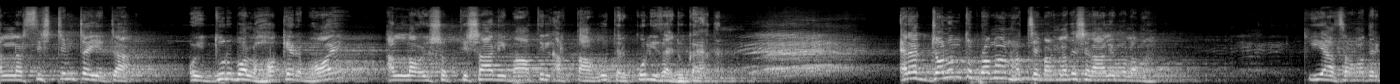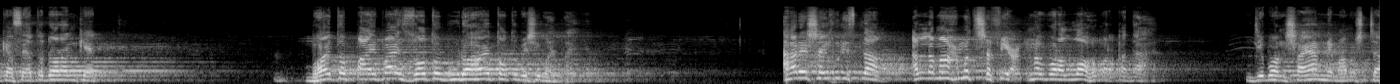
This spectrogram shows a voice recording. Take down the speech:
আল্লাহর সিস্টেমটাই এটা। ওই দুর্বল হকের ভয় আল্লাহ ওই শক্তিশালী, বাতিল আর তাগুতের কলিজায় ঢুকায়া দেন। এর এক জ্বলন্ত প্রমাণ হচ্ছে বাংলাদেশের আলিম ওলামা। কি আছে আমাদের কাছে? এত ডরান খেত ভয় তো পায় পায়, যত বুড়া হয় তত বেশি ভয় পায়। আরে শাইখুল ইসলাম আল্লাহ মাহমুদ শফিয়া নবর আল্লাহ বরকাদা জীবন সায়ান্নে মানুষটা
